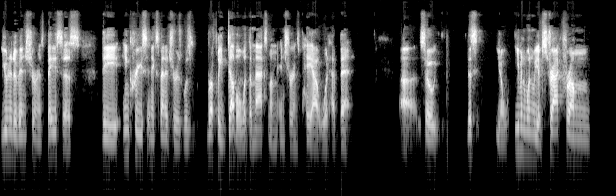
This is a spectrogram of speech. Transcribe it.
unit of insurance basis, the increase in expenditures was roughly double what the maximum insurance payout would have been. Uh, so this, you know, even when we abstract from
